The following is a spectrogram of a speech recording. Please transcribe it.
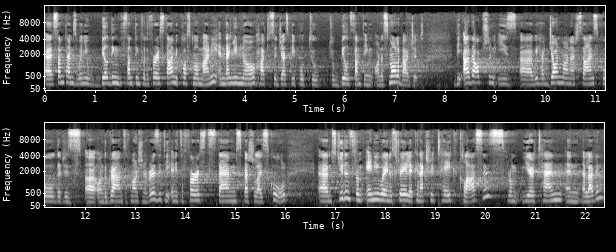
uh, sometimes when you're building something for the first time, it costs more money, and then you know how to suggest people to, to build something on a smaller budget. The other option is uh, we have John Monash Science School that is uh, on the grounds of Monash University, and it's a first STEM specialized school. Um, students from anywhere in Australia can actually take classes from year 10 and 11,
